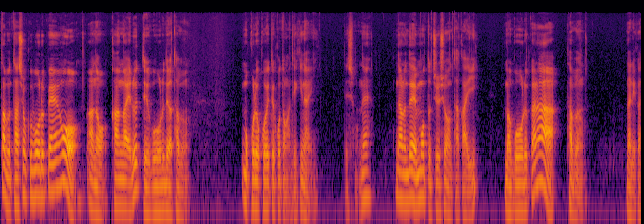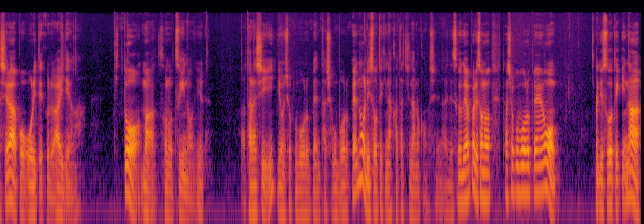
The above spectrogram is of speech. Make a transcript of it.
多分多色ボールペンをあの考えるっていうゴールでは多分もうこれを超えていくことができないでしょうね。なのでもっと抽象の高い、まあ、ゴールから多分何かしらこう降りてくるアイデアがきっとまあその次の新しい4色ボールペン多色ボールペンの理想的な形なのかもしれないですけどやっぱりその多色ボールペンを理想的な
